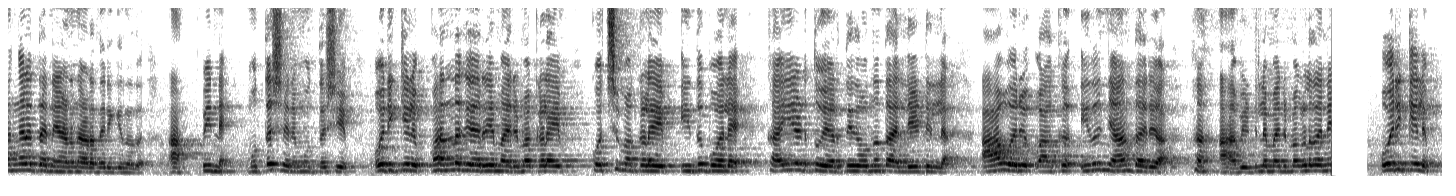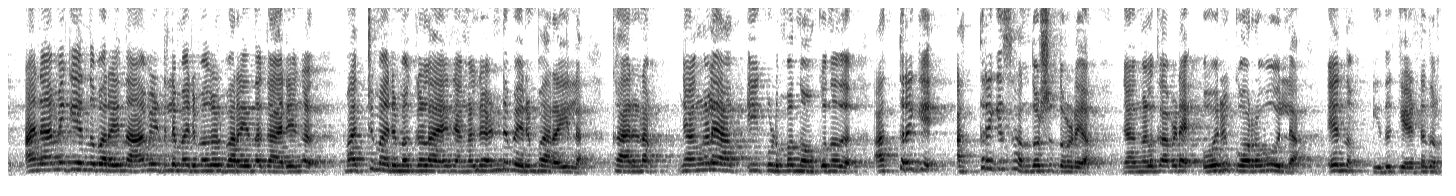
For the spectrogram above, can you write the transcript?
അങ്ങനെ തന്നെയാണ് നടന്നിരിക്കുന്നത്. ആ പിന്നെ മുത്തശ്ശനും മുത്തശ്ശിയും ഒരിക്കലും വന്നു കയറിയ മരുമക്കളെയും കൊച്ചുമക്കളെയും ഇതുപോലെ കൈയെടുത്തുയർത്തി തല്ലിയിട്ടില്ല. ആ ഒരു വാക്ക് ഇത് ഞാൻ തരിക. ആ വീട്ടിലെ മരുമകൾ തന്നെ ഒരിക്കലും അനാമിക എന്ന് പറയുന്ന ആ വീട്ടിലെ മരുമകൾ പറയുന്ന കാര്യങ്ങൾ മറ്റു മരുമക്കളായ ഞങ്ങൾ രണ്ടുപേരും പറയില്ല. കാരണം ഞങ്ങളെ ഈ കുടുംബം നോക്കുന്നത് അത്രയ്ക്ക് അത്രയ്ക്ക് സന്തോഷത്തോടെയാണ് ഞങ്ങൾക്ക് അവിടെ ഒരു കുറവുമില്ല എന്നും ഇത് കേട്ടതും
